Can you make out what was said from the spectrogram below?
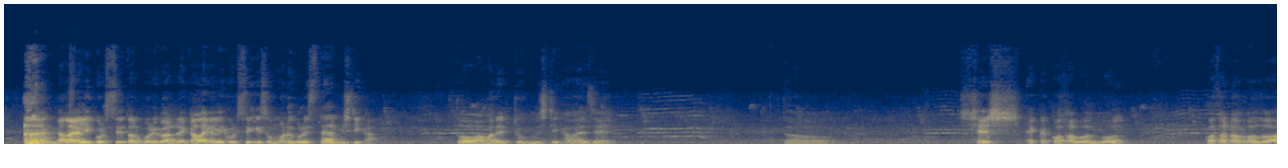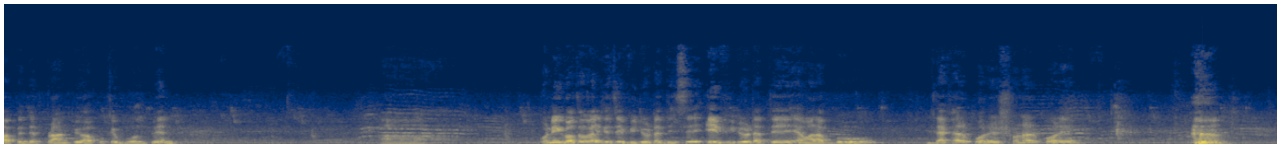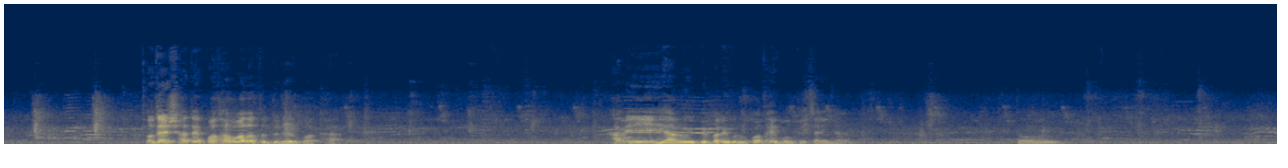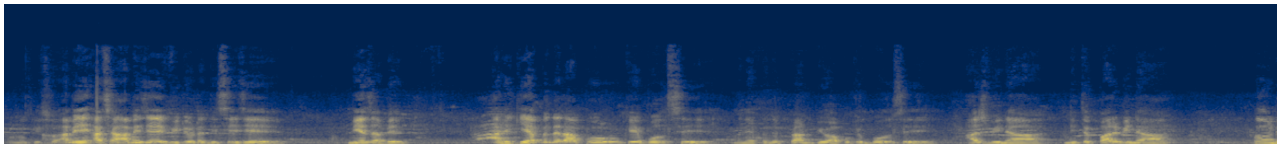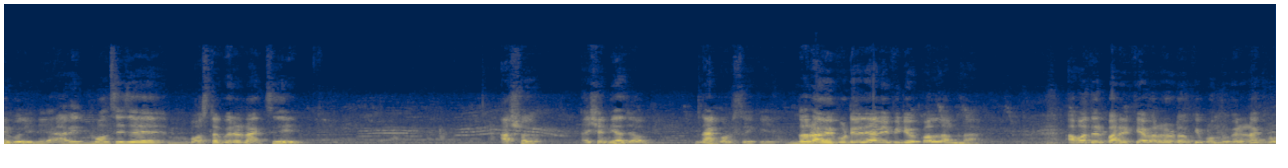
গালাগালি করছি, তোর পরিবারে গালাগালি করছি, কিছু মনে করিস না, মিষ্টি খা। তো আমার একটু মিষ্টি খাওয়াই যায় তো শেষ একটা কথা বলব। কথাটা হলো, আপনাদের প্রাণপ্রিয় আপুকে বলবেন উনি গতকালকে যে ভিডিওটা দিছে এই ভিডিওটাতে আমার আব্বু দেখার পরে, শোনার পরে ওদের সাথে কথা বলা তো দূরের কথা। আমি আর ওই ব্যাপারে কোনো কথাই বলতে চাই না। তো কোনো কিছু? আমি আচ্ছা আমি যে ভিডিওটা দিছি যে নিয়ে যাবে, আমি কি আপনাদের আপুকে বলছি? মানে আপনাদের প্রাণপ্রিয় আপুকে বলছি, আসবি না, নিতে পারবি না? কখনই বলিনি। আমি বলছি যে, বস্তা করে রাখছি। আসো, এসে নিয়ে যাও। না করছে কি? ধরো আমি ফুটে আমি ভিডিও করলাম না। আমাদের বাড়ির ক্যামেরাটাও কি বন্ধ করে রাখব?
